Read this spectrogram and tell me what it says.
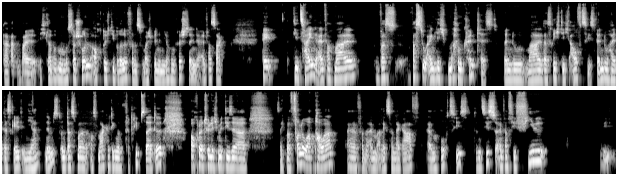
daran, weil ich glaube, man muss da schon auch durch die Brille von zum Beispiel einem Jochen Krisch sehen, der einfach sagt, hey, die zeigen einfach mal, was, was du eigentlich machen könntest, wenn du mal das richtig aufziehst, wenn du halt das Geld in die Hand nimmst und das mal aus Marketing- und Vertriebsseite auch natürlich mit dieser, sag ich mal, Follower-Power äh, von einem Alexander Graf ähm, hochziehst, dann siehst du einfach, wie viel, wie,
